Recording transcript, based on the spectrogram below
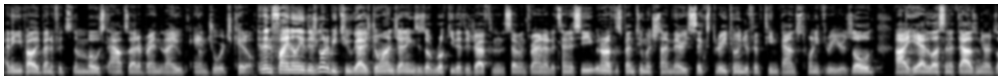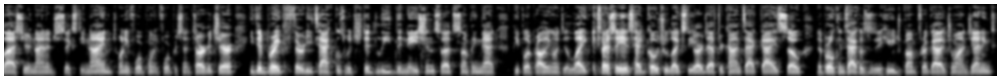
I think he probably benefits the most outside of Brandon Aiyuk and George Kittle. And then finally, there's going to be two guys. Jauan Jennings is a rookie that they drafted in the seventh round out of Tennessee. We don't have to spend too much time there. He's 6'3, 215 pounds, 23 years old. Uh, he had less than 1,000 yards last year, 969, 24.4% target share. He did break 30 tackles, which did lead the nation. So that's something that people are probably going to like, especially his head coach who likes the yards after contact guys. So the broken tackles is a huge bump for a guy like Jauan Jennings.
